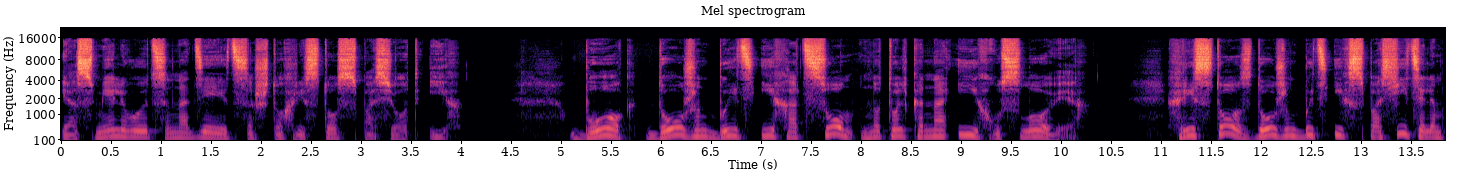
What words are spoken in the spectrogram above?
и осмеливаются надеяться, что Христос спасет их. Бог должен быть их Отцом, но только на их условиях. Христос должен быть их Спасителем,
